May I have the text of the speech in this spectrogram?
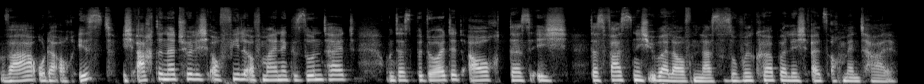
war oder auch ist. Ich achte natürlich auch viel auf meine Gesundheit und das bedeutet auch, dass ich das fast nicht überlaufen lasse, sowohl körperlich als auch mental.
